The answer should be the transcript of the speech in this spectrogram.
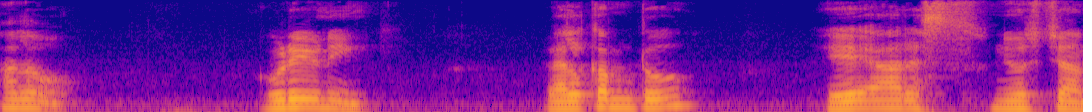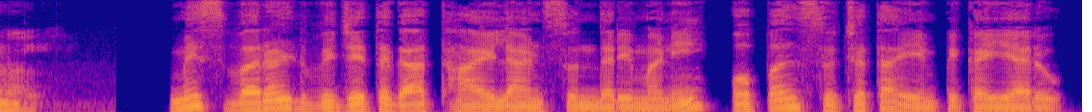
Hello good evening. Welcome to ARS news channel. Miss World విజేతగా Thailand సుందరిమణి Opal Suchata ఎంపికయ్యారు.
